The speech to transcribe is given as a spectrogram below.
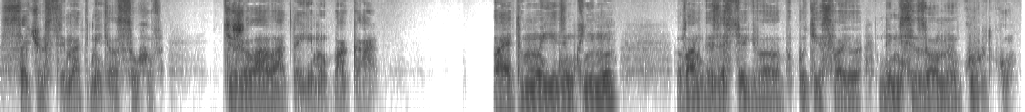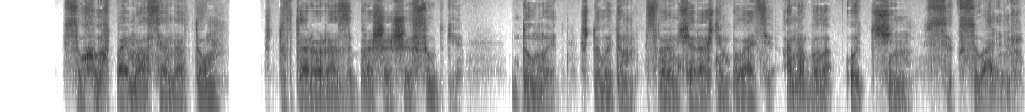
с сочувствием отметил Сухов. Тяжеловато ему пока. Поэтому мы едем к нему. Ванга застегивала по пути свою демисезонную куртку. Сухов поймался на том, что второй раз за прошедшие сутки думает, что в этом своем вчерашнем платье она была очень сексуальной.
